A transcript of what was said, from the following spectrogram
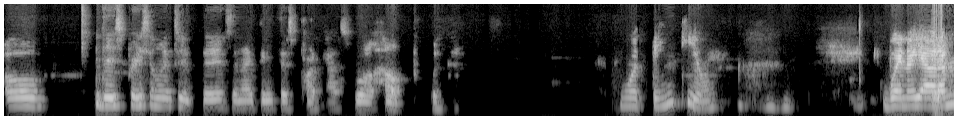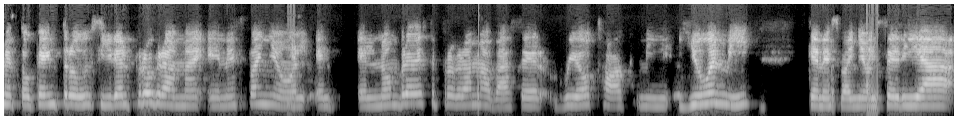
oh, this person went to this, and I think this podcast will help with. Well, thank you. Bueno, y ahora me toca introducir el programa en español. El, el nombre de este programa va a ser Real Talk Me, You and Me. Que en español sería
